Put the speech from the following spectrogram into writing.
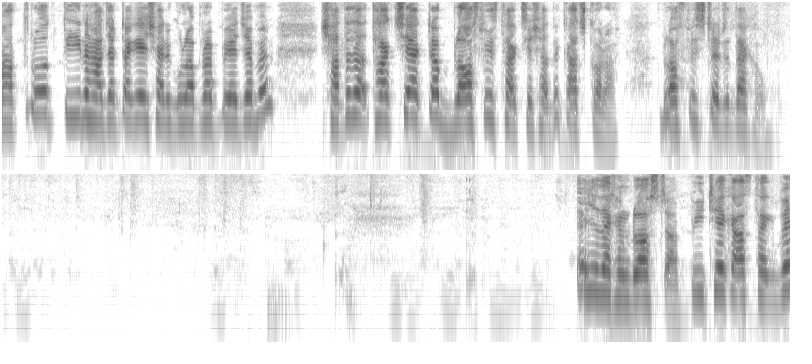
মাত্র তিন হাজার টাকা এই শাড়িগুলো আপনারা পেয়ে যাবেন। সাথে থাকছে একটা ব্লাউজ পিস থাকছে সাথে কাজ করা। ব্লাউজ পিসটা একটু দেখাও। এই যে দেখেন ব্লাউজটা পিঠে কাজ থাকবে।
